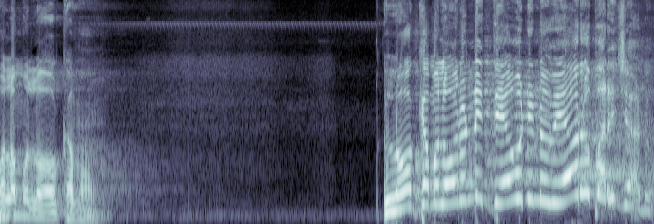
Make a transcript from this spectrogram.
పొలము లోకము. లోకములో నుండి దేవుడిని వేరుపరిచాడు.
